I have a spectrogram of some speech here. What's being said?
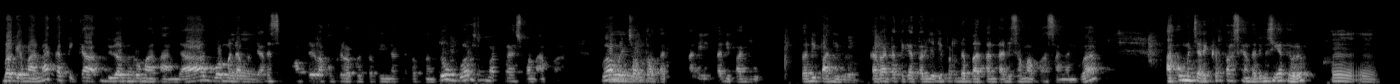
bagaimana ketika di dalam rumah tangga, gue mendapati ada sebuah perilaku-perilaku tertindak tertentu, gue harus merespon apa? Gue ambil Hmm. contoh tadi, tadi, tadi pagi, tadi pagi bro, karena ketika terjadi perdebatan tadi sama pasangan gue, aku mencari kertas kan tadi masih ingat bro? Mm-mm.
